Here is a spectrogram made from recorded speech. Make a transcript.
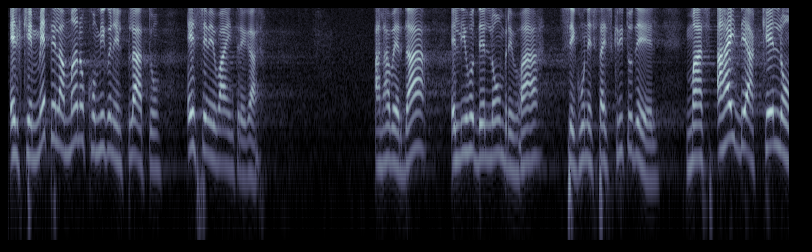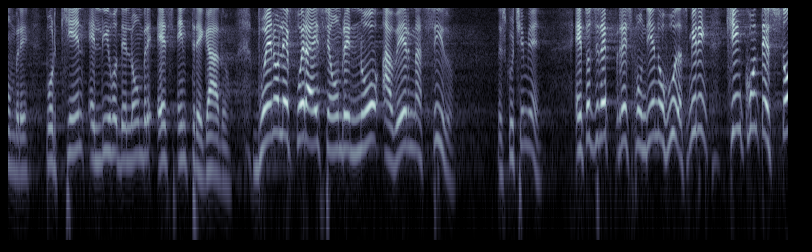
el que mete la mano conmigo en el plato, ese me va a entregar. A la verdad, el Hijo del Hombre va según está escrito de él, mas hay de aquel hombre por quien el Hijo del Hombre es entregado. Bueno le fuera a ese hombre no haber nacido. Escuchen bien. Entonces respondiendo Judas, miren, ¿quién contestó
